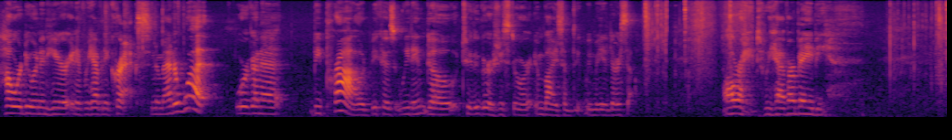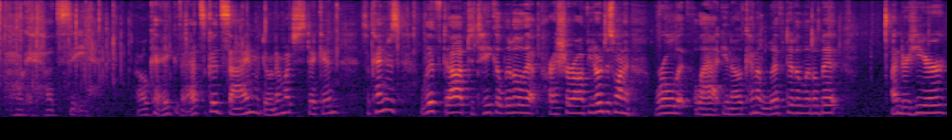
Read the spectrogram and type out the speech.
how we're doing in here and if we have any cracks. No matter what, we're gonna be proud because we didn't go to the grocery store and buy something. We made it ourselves. All right, we have our baby. Okay, let's see. Okay, that's a good sign. We don't have much sticking. So kind of just lift up to take a little of that pressure off. You don't just want to roll it flat, you know, kind of lift it a little bit under here,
